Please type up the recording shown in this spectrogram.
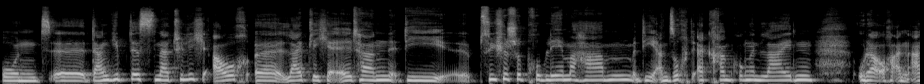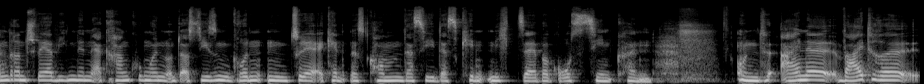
Und äh, dann gibt es natürlich auch äh, leibliche Eltern, die äh, psychische Probleme haben, die an Suchterkrankungen leiden oder auch an anderen schwerwiegenden Erkrankungen und aus diesen Gründen zu der Erkenntnis kommen, dass sie das Kind nicht selber großziehen können. Und eine weitere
